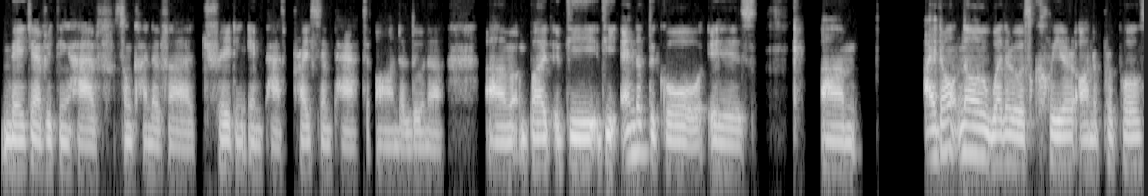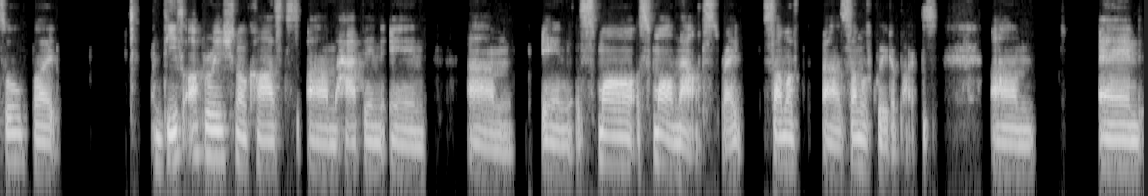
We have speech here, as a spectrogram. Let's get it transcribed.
make everything have some kind of uh, trading impact, price impact on the Luna. Um, but the the end of the goal is. Um, I don't know whether it was clear on the proposal, but these operational costs um, happen in um, in small small amounts, right? Some of uh, some of greater parts, um, and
